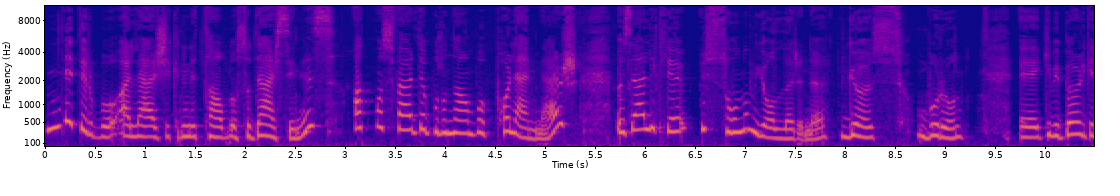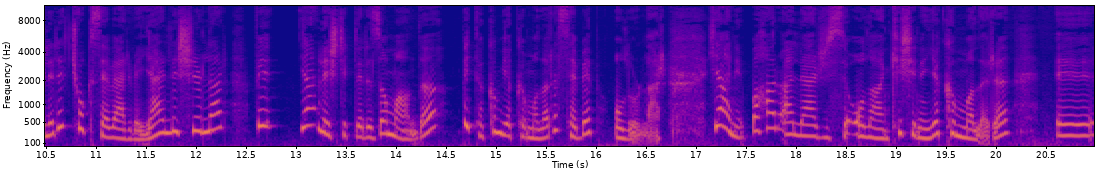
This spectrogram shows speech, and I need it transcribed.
nedir bu alerjik rinit tablosu derseniz atmosferde bulunan bu polenler özellikle üst solunum yollarını göz, burun e, gibi bölgeleri çok sever ve yerleşirler ve yerleştikleri zamanda bir takım yakınmalara sebep olurlar. Yani bahar alerjisi olan kişinin yakınmaları e,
